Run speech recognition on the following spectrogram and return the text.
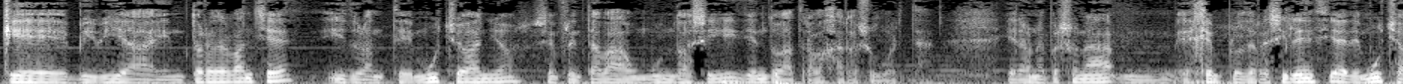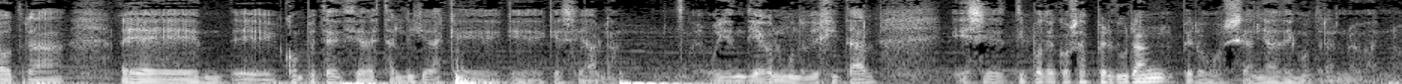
que vivía en Torre del Banche y durante muchos años se enfrentaba a un mundo así yendo a trabajar a su huerta. Era una persona mm, ejemplo de resiliencia y de mucha otra eh, competencia de estas líquidas que, que, que, se hablan. Hoy en día con el mundo digital ese tipo de cosas perduran pero se añaden otras nuevas. ¿no?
